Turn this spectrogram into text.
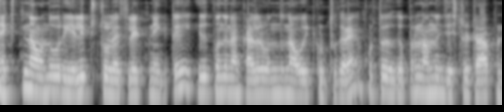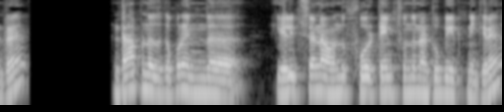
நெக்ஸ்ட் நான் வந்து ஒரு எலிப்ஸ் டூலை செலக்ட் பண்ணிக்கிட்டு இதுக்கு வந்து நான் கலர் வந்து நான் ஒயிட் கொடுத்துக்கிறேன். கொடுத்ததுக்கப்புறம் நான் வந்து ஜஸ்ட்டு ட்ரா பண்ணுறேன் ட்ரா பண்ணதுக்கப்புறம் இந்த எலிப்ஸை நான் வந்து ஃபோர் டைம்ஸ் வந்து நான் டூப்ளிகேட் பண்ணிக்கிறேன்.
